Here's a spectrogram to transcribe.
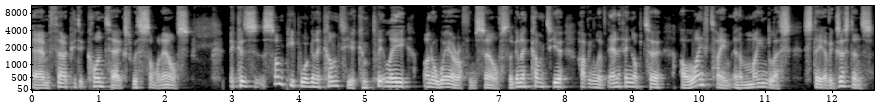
um, therapeutic context with someone else because some people are going to come to you completely unaware of themselves. They're going to come to you having lived anything up to a lifetime in a mindless state of existence.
